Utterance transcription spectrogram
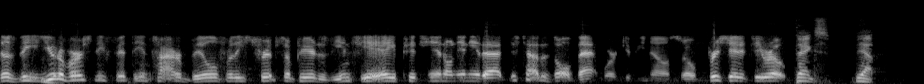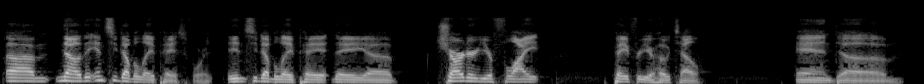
Does the university fit the entire bill for these trips up here? Does the NCAA pitch in on any of that? Just how does all that work, if you know? So appreciate it, T. Row. Thanks. Yeah. Um, no, the NCAA pays for it. The NCAA pay they. Uh, charter your flight, pay for your hotel, and um,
